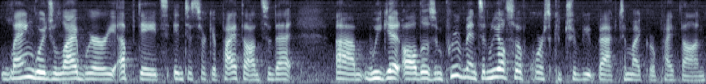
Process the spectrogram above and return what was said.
language library updates into CircuitPython, so that um, we get all those improvements. And we also, of course, contribute back to MicroPython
